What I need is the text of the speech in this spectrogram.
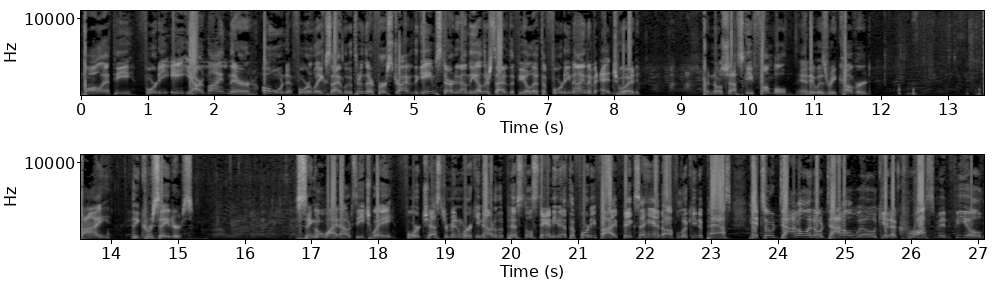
Ball at the 48 yard line, their own for Lakeside Lutheran. Their first drive of the game started on the other side of the field at the 49 of Edgewood. But Olszewski fumbled and it was recovered by the Crusaders. Single wideouts each way Ford Chesterman, working out of the pistol, standing at the 45, fakes a handoff, looking to pass, hits O'Donnell, and O'Donnell will get across midfield,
